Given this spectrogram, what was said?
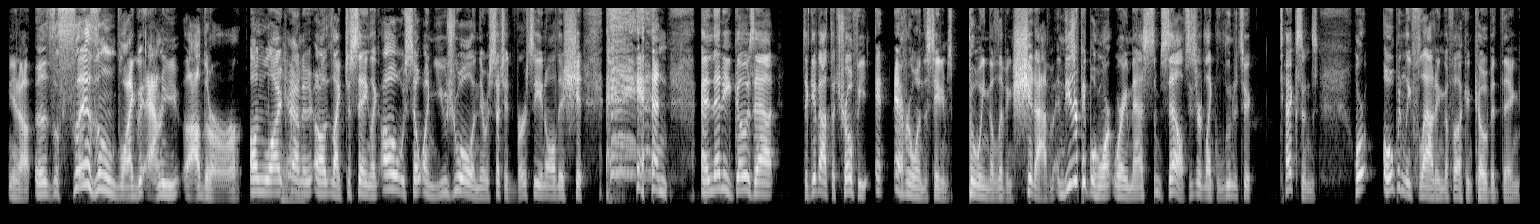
You know, it's a season like any other, unlike Yeah. any, uh, like just saying like, oh, it was so unusual and there was such adversity and all this shit, and and then he goes out to give out the trophy, and everyone in the stadium's booing the living shit out of him. And these are people who aren't wearing masks themselves. These are like lunatic Texans who are openly flouting the fucking COVID thing,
